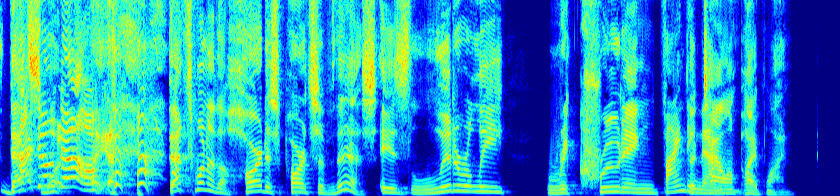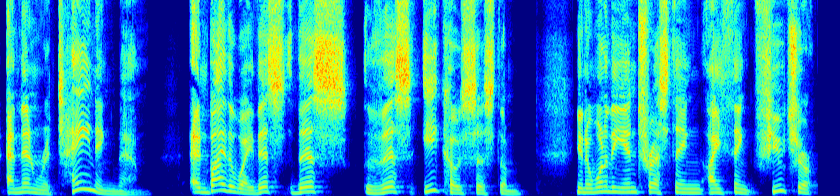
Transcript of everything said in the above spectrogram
That's I don't what- know. that's one of the hardest parts of this is literally recruiting Finding the them. talent pipeline and then retaining them. And by the way, this this this ecosystem, you know, one of the interesting, I think, future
